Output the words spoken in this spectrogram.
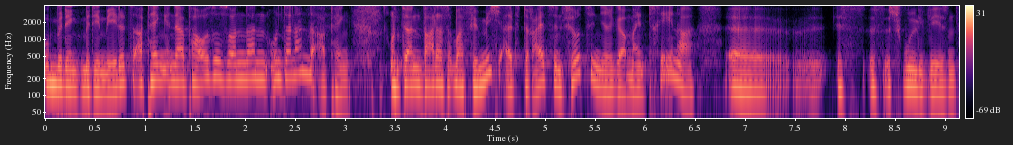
unbedingt mit den Mädels abhängen in der Pause, sondern untereinander abhängen. Und dann war das aber für mich als 13-, 14-Jähriger, mein Trainer äh, ist, ist, ist schwul gewesen,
